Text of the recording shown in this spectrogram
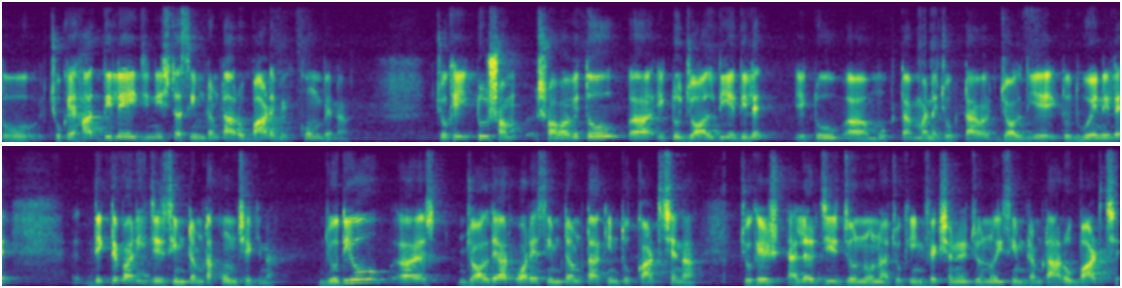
তো চোখে হাত দিলে এই জিনিসটা সিমটমটা আরও বাড়বে কমবে না। চোখে একটু স্বভাবিত একটু জল দিয়ে দিলে, একটু মুখটা মানে চোখটা জল দিয়ে একটু ধুয়ে নিলে, দেখতে পারি যে সিমটমটা কমছে কিনা। যদিও জল দেওয়ার পরে সিমটমটা কিন্তু কাটছে না, চোখের অ্যালার্জির জন্য না, চোখে ইনফেকশনের জন্য এই সিমটমটা আরও বাড়ছে,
